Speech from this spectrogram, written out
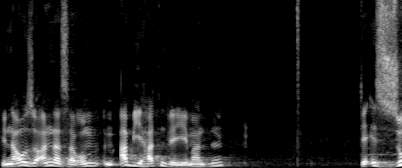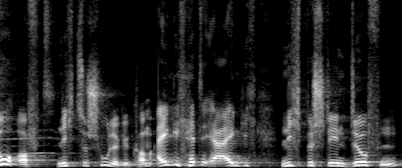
Genauso andersherum, im Abi hatten wir jemanden, der ist so oft nicht zur Schule gekommen. Eigentlich hätte er eigentlich nicht bestehen dürfen.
